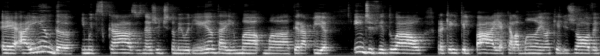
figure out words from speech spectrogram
É, ainda, em muitos casos, né, a gente também orienta aí uma, uma terapia individual, para que aquele pai, aquela mãe ou aquele jovem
